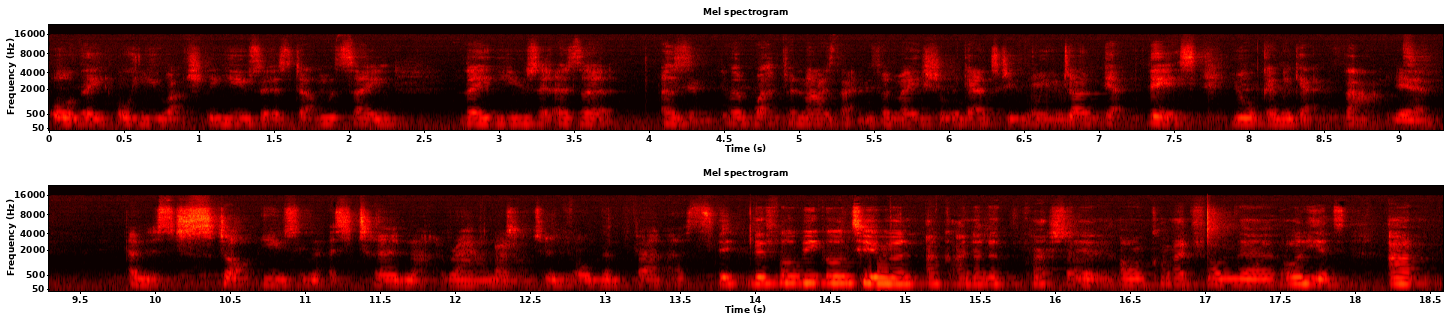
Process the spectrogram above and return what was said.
or they or you actually use it as Dan was saying, they use it as a as they weaponize that information against you. If you Mm. don't get this, you're going to get that. Yeah. And it's to stop using that, as turn that around Round. to inform them first. Before we go to an, another question or comment from the audience, um,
